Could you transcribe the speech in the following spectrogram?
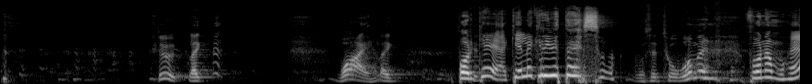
dude, like, why? Like, ¿por qué? ¿A quién le escribiste eso? was it to a woman ¿Fue una mujer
